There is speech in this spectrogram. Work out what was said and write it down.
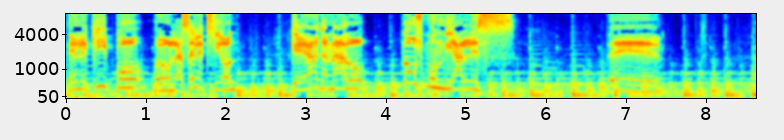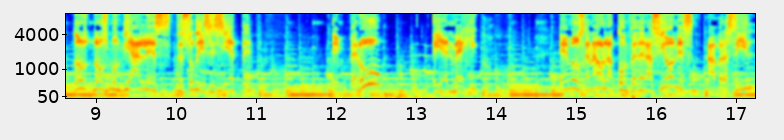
el equipo o la selección que ha ganado dos mundiales. eh, dos, dos mundiales de sub-17 en Perú y en México. Hemos ganado las confederaciones a Brasil,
